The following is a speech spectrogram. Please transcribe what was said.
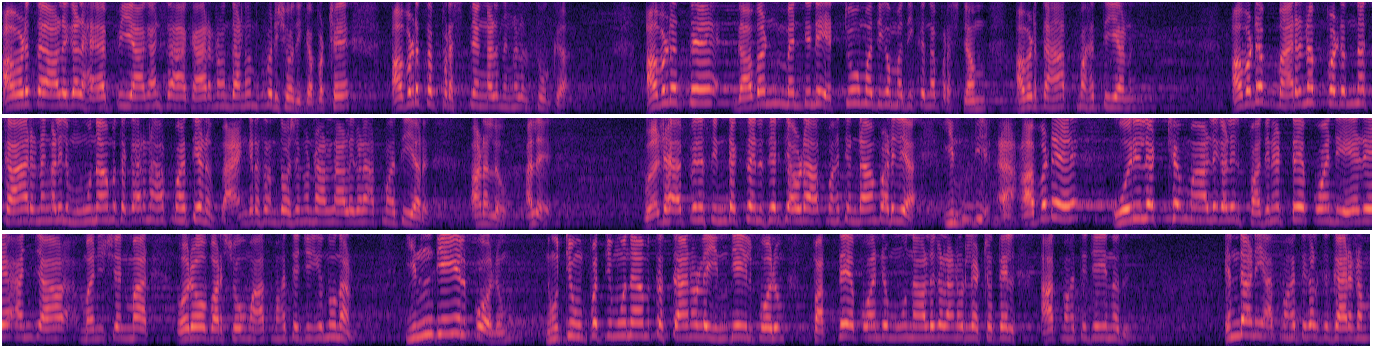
അവിടുത്തെ ആളുകൾ ഹാപ്പി ആകാൻ കാരണം എന്താണെന്ന് നമുക്ക് പരിശോധിക്കാം. പക്ഷേ അവിടുത്തെ പ്രശ്നങ്ങൾ നിങ്ങൾ എടുത്തു നോക്കുക. അവിടുത്തെ ഗവൺമെന്റിന്റെ ഏറ്റവും അധികം മതിക്കുന്ന പ്രശ്നം അവിടുത്തെ ആത്മഹത്യയാണ്. അവിടെ മരണപ്പെടുന്ന കാരണങ്ങളിൽ മൂന്നാമത്തെ കാരണം ആത്മഹത്യയാണ്. ഭയങ്കര സന്തോഷം കൊണ്ടാണ് ആളുകൾ ആത്മഹത്യ ചെയ്യാറ്. ആണല്ലോ? അല്ലേ? വേൾഡ് ഹാപ്പിനെസ് ഇൻഡെക്സ് അനുസരിച്ച് അവിടെ ആത്മഹത്യ ഉണ്ടാകാൻ പാടില്ല. ഇന്ത്യ അവിടെ ഒരു ലക്ഷം ആളുകളിൽ പതിനെട്ട് പോയിന്റ് ഏഴ് അഞ്ച് മനുഷ്യന്മാർ ഓരോ വർഷവും ആത്മഹത്യ ചെയ്യുന്നു എന്നാണ്. ഇന്ത്യയിൽ പോലും നൂറ്റി മുപ്പത്തി മൂന്നാമത്തെ സ്ഥാനമുള്ള ഇന്ത്യയിൽ പോലും പത്ത് പോയിന്റ് മൂന്ന് ആളുകളാണ് ഒരു ലക്ഷത്തിൽ ആത്മഹത്യ ചെയ്യുന്നത്. എന്താണ് ഈ ആത്മഹത്യകൾക്ക് കാരണം?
